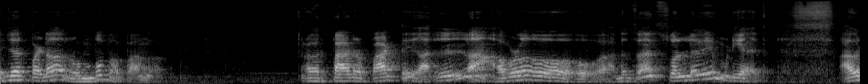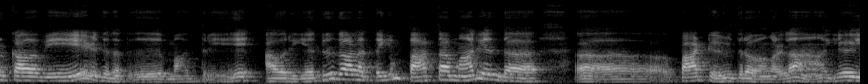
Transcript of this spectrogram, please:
எம்ஜிஆர் படம் ரொம்ப பார்ப்பாங்க. அவர் பாடுற பாட்டு எல்லாம் அவ்வளோ அதை தான் சொல்லவே முடியாது. அவருக்காகவே எழுதுனது மாதிரி அவர் எதிர்காலத்தையும் பார்த்தா மாதிரி அந்த பாட்டு எழுதுகிறவங்கெல்லாம் எழு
